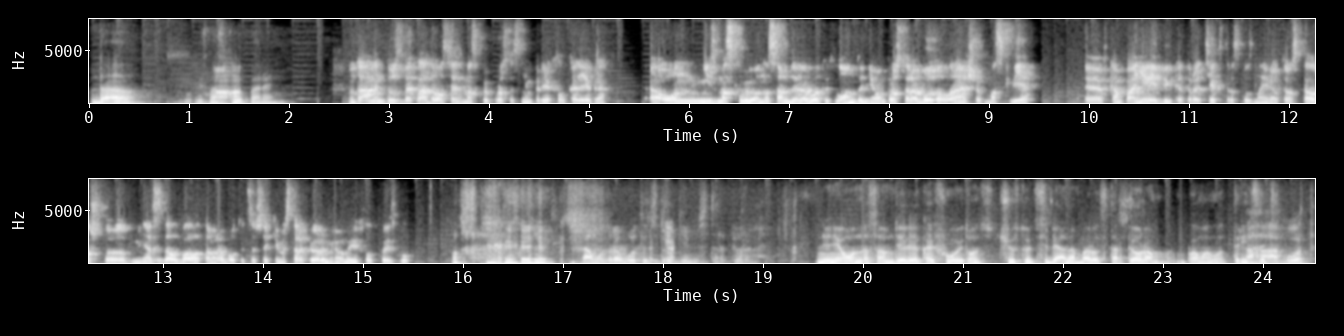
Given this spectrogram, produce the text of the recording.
Да, из Москвы ага. парень. Ну, там индус докладывался, из Москвы просто с ним приехал коллега. А он не из Москвы, он на самом деле работает в Лондоне, он просто работал раньше в Москве, э, в компании Эбби, которая текст распознает. Он сказал, что меня задолбало там работать со всякими старперами, он уехал в Facebook. Там он работает с другими старперами. Не-не, он на самом деле кайфует, он чувствует себя, наоборот, старпером, по-моему, 30. А, вот.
